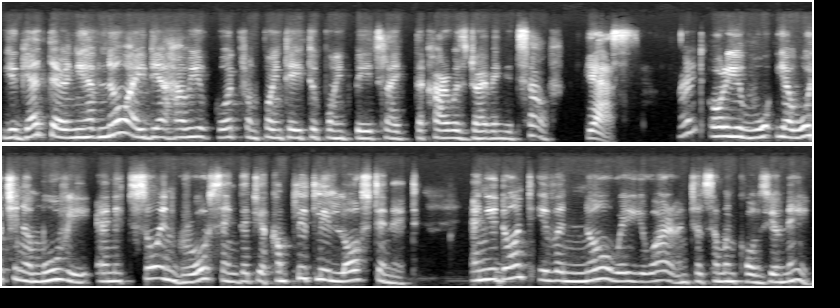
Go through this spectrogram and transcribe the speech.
you get there and you have no idea how you got from point A to point B. It's like the car was driving itself. Yes. Right? Or you you're watching a movie and it's so engrossing that you're completely lost in it and you don't even know where you are until someone calls your name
